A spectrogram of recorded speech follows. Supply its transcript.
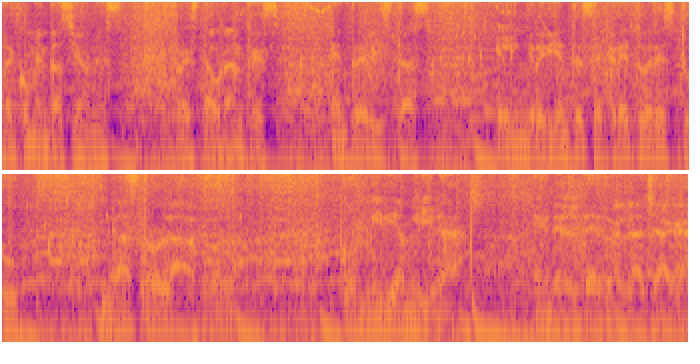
Recomendaciones. Restaurantes. Entrevistas. El ingrediente secreto eres tú. GastroLab. Con Miriam Lira. En el dedo en la llaga.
